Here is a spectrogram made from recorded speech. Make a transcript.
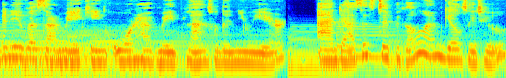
Many of us are making or have made plans for the new year. And as is typical, I'm guilty too.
